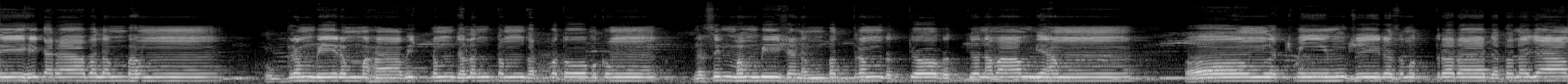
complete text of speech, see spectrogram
देहि करावलम्बम् उग्रं वीरं महाविष्णुं ज्वलन्तं सर्वतोमुखं नृसिंहं भीषणं भद्रं मृत्यो मृत्युनमाम्यहम् ॐ लक्ष्मीं क्षीरसमुद्रराजतनयां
